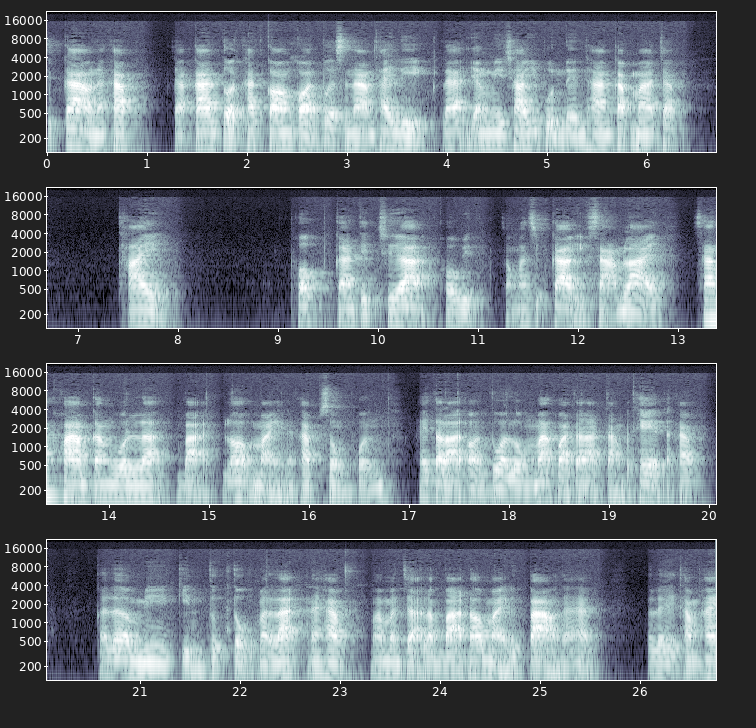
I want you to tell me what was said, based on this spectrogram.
-19 นะครับ จากการตรวจคัดกรองก่อนเปิดสนามไทยลีก และยังมีชาวญี่ปุ่นเดินทางกลับมาจากไทย พบการติดเชื้อโควิด 2019 อีก 3 ราย สร้างความกังวลระบาดรอบใหม่นะครับ ส่งผลให้ตลาดอ่อนตัวลงมากกว่าตลาดต่างประเทศนะครับ ก็เริ่มมีกลิ่นตุตุมาละนะครับ ว่ามันจะระบาดรอบใหม่หรือเปล่านะครับ ก็เลยทำให้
